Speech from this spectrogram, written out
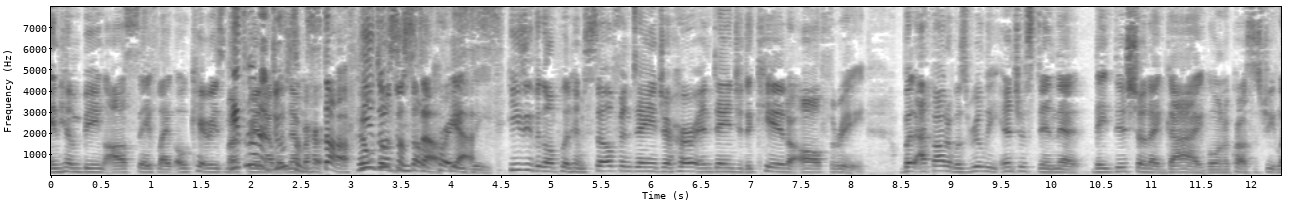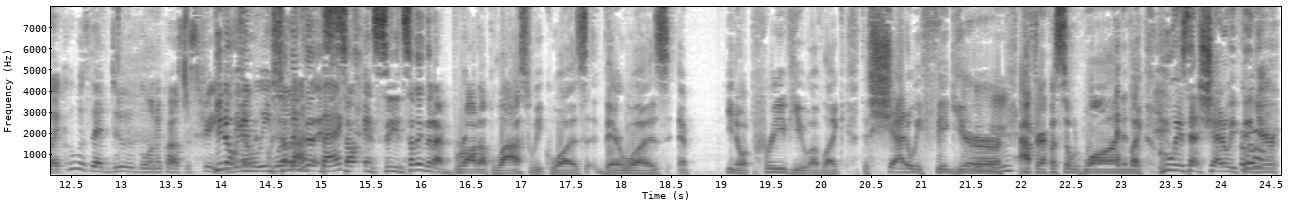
in him being all safe. Like, oh, Carrie's my He's friend. gonna I do would never some hurt. stuff. He'll He's do gonna do some something stuff, crazy. yes. He's either gonna put himself in danger, her in danger, the kid, or all three. But I thought it was really interesting that they did show that guy going across the street. Like, who was that dude going across the street? You know, know and was? something that, so- and see, something that I brought up last week was there was a you know a preview of like the shadowy figure Mm-hmm. after episode one, and like who is that shadowy figure?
